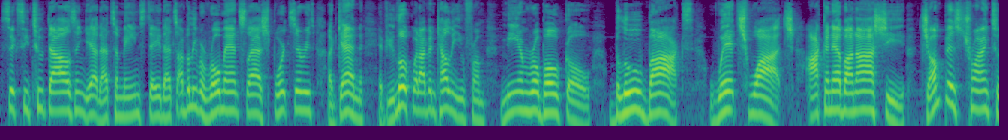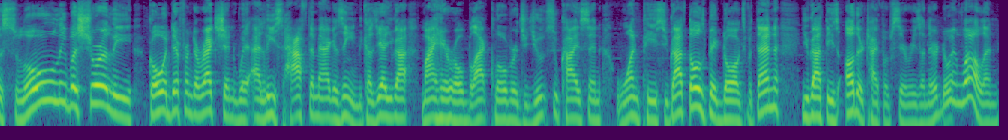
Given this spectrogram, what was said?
62,000. Yeah, that's a mainstay. That's, I believe, a romance slash sports series. Again, if you look what I've been telling you from me and Roboco, Blue Box, Witch Watch, Akane Banashi, Jump is trying to slowly but surely go a different direction with at least half the magazine. Because, yeah, you got My Hero, Black Clover, Jujutsu Kaisen, One Piece. You got those big dogs, but then you got these other type of series, and they're doing well, and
